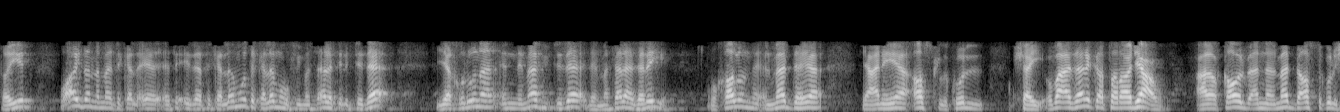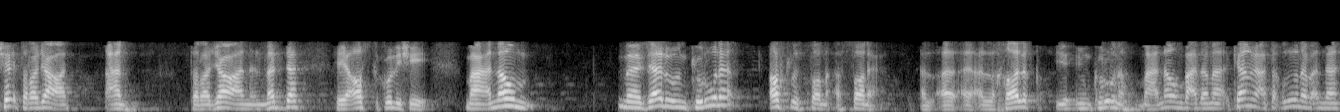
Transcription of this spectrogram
طيب؟ وأيضا لما إذا تكلموا تكلموا في مسألة الابتداء يقولون إن ما في ابتداء ده المسألة أزلية. وقالوا إن المادة هي يعني هي أصل كل شيء. وبعد ذلك تراجعوا على القول بأن المادة أصل كل شيء تراجعوا عنه. تراجعوا عن المادة هي أصل كل شيء. مع أنهم ما زالوا ينكرون أصل الصانع الخالق ينكرونه. مع أنهم بعدما كانوا يعتقدون بأن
